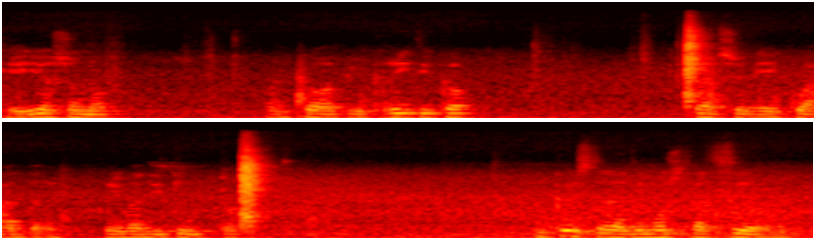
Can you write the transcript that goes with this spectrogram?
che io sono ancora più critico verso i miei quadri, prima di tutto. E questa è la dimostrazione.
